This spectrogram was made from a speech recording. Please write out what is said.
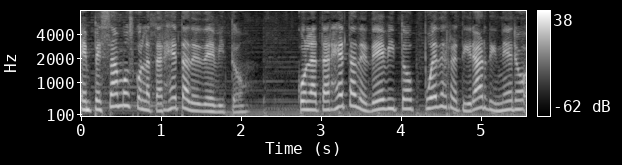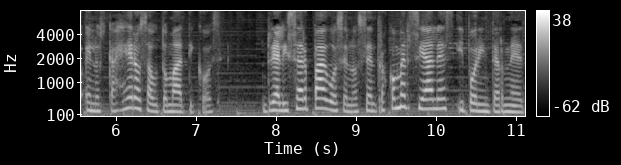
Empezamos con la tarjeta de débito. Con la tarjeta de débito puedes retirar dinero en los cajeros automáticos, realizar pagos en los centros comerciales y por Internet.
